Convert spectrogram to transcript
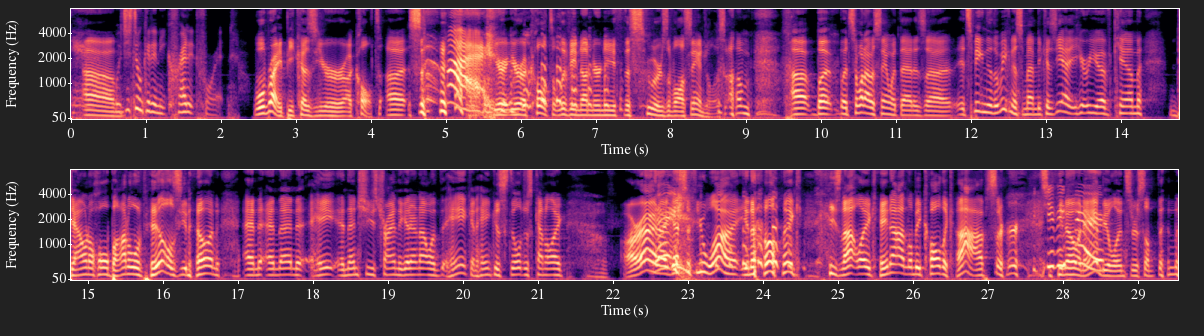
Damn, um we just don't get any credit for it well right because you're a cult uh so Hi. you're you're a cult living underneath the sewers of Los Angeles. Um, uh, but but so what I was saying with that is, uh, it's speaking to the weakness of men because yeah, here you have Kim down a whole bottle of pills, you know, and and and then hey, and then she's trying to get it out with Hank, and Hank is still just kind of like. All right, I guess if you want, you know, like he's not like, hey, nah, let me call the cops or you know an ambulance or something.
